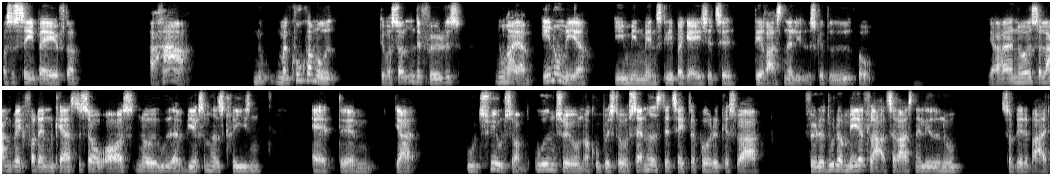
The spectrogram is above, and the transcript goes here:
Og så se bagefter, aha, nu, man kunne komme ud, det var sådan, det føltes. Nu har jeg endnu mere i min menneskelige bagage til det resten af livet skal byde på. Jeg er nået så langt væk fra den kærestesorg, og også nået ud af virksomhedskrisen, at øh, jeg utvivlsomt, uden tøven, og kunne bestå sandhedsdetektor på det, kan svare, føler du dig mere klar til resten af livet nu, så bliver det bare et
